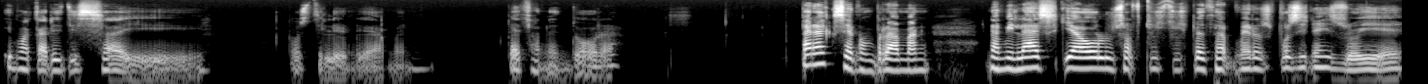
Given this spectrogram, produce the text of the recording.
η Μακαρίτισσα, η... πώς τη λένε, αμέν, πέθανε τώρα. Παράξενο πράγμα να μιλάς για όλους αυτούς τους πεθαμένους, πώς είναι η ζωή, ε.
